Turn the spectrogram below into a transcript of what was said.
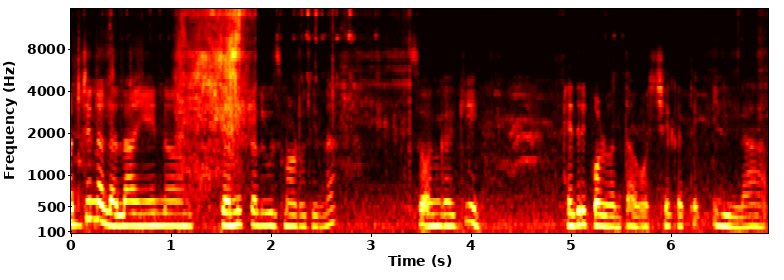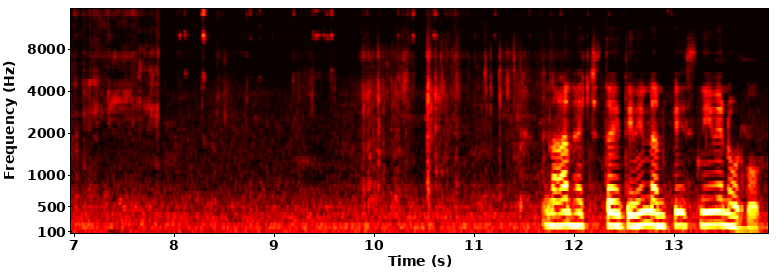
ಒರ್ಜಿನಲ್ ಅಲ್ಲ, ಏನು ಕೆಮಿಕಲ್ ಯೂಸ್ ಮಾಡೋದಿಲ್ಲ. ಸೊ ಹಂಗಾಗಿ ಹೆದರಿಕೊಳ್ಳುವಂಥ ಅವಶ್ಯಕತೆ ಇಲ್ಲ. ನಾನು ಹಚ್ತಾ ಇದ್ದೀನಿ ನನ್ನ ಫೇಸ್ ನೀವೇ ನೋಡ್ಬೋದು.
